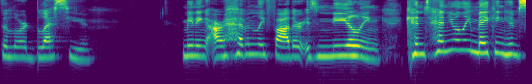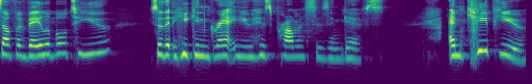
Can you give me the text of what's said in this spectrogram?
The Lord bless you. Meaning, our Heavenly Father is kneeling, continually making Himself available to you so that He can grant you His promises and gifts and keep you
